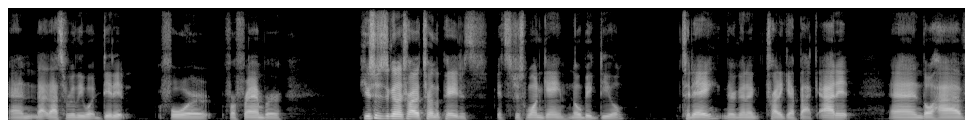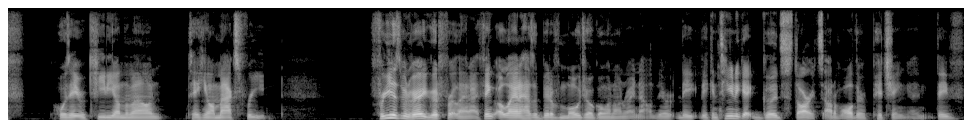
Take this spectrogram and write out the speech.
and that, that's really what did it for for Framber. Houston's just gonna try to turn the page. It's it's just one game, no big deal today. They're going to try to get back at it, and they'll have Jose Urquidy on the mound taking on Max Fried. Fried has been very good for Atlanta. I think Atlanta has a bit of mojo going on right now. They're, they they continue to get good starts out of all their pitching, and they've,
